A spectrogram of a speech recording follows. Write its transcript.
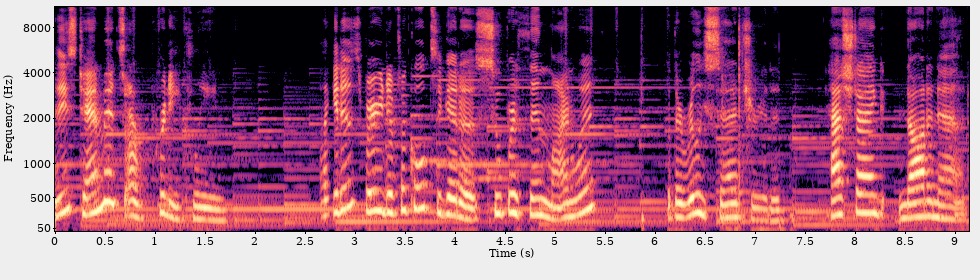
These tan mitts are pretty clean. Like, it is very difficult to get a super thin line width, but they're really saturated. Hashtag not an ad.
